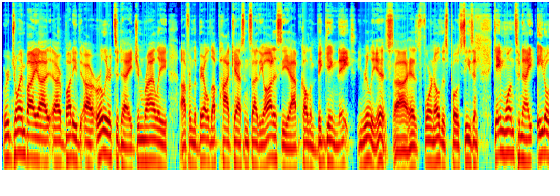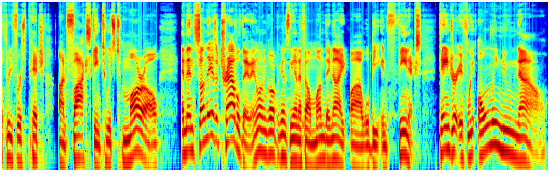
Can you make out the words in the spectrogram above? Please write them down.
we were joined by uh, our buddy uh, earlier today, Jim Riley uh, from the Barreled Up podcast inside the Audacy app, called him Big Game Nate. He really is. Uh, has 4 0 this postseason. Game one tonight, 8.03 first pitch on Fox. Game two is tomorrow. And then Sunday is a travel day. They don't want to go up against the NFL. Monday night uh, will be in Phoenix. Danger, if we only knew now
